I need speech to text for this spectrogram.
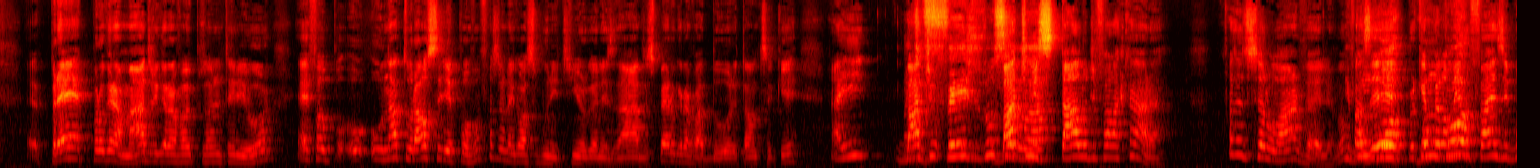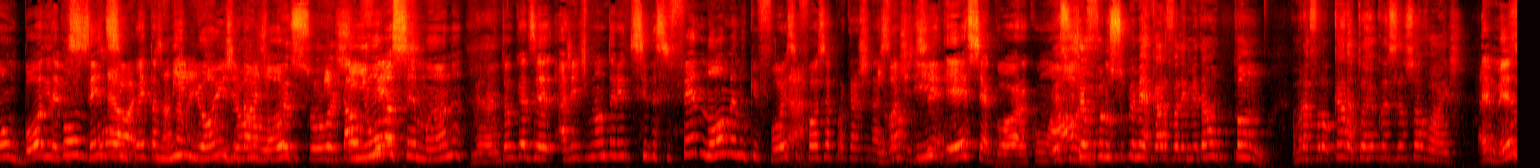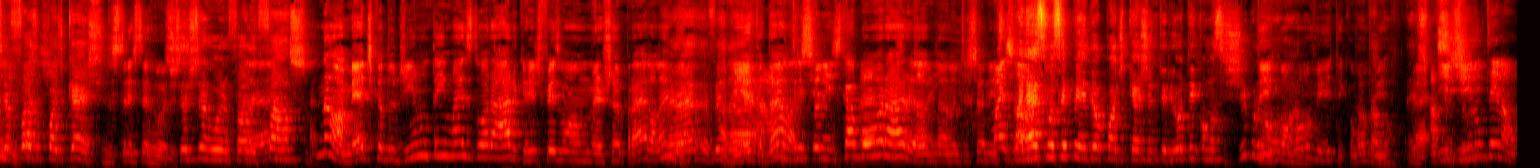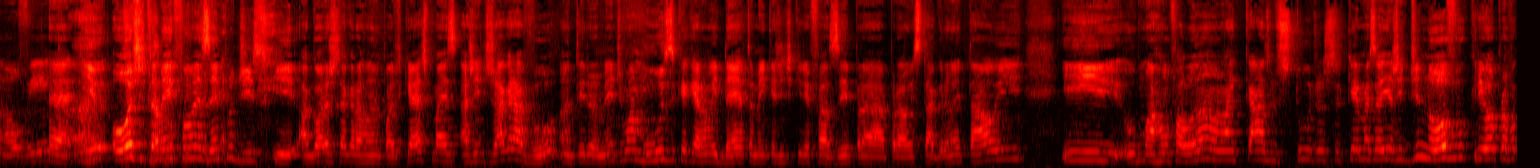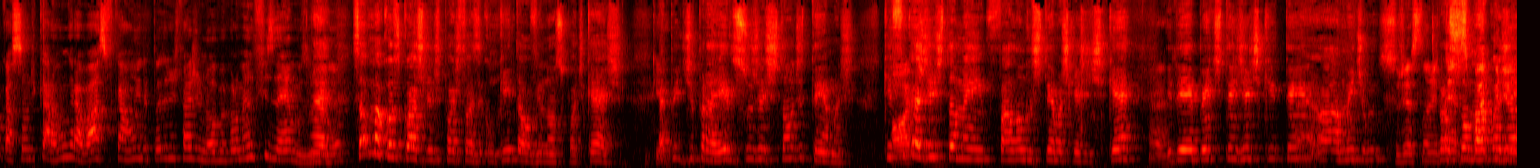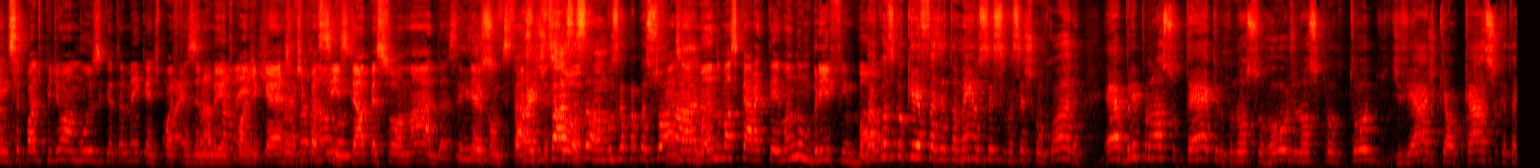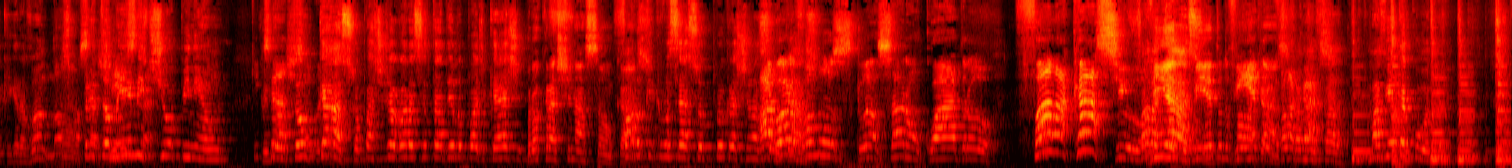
pré-programado de gravar o episódio anterior. Aí falou, pô, o, o natural seria, pô, vamos fazer um negócio bonitinho, organizado, espera o gravador e tal, não sei o quê. Aí bate o, fez do bate o celular. estalo de falar, cara, vamos fazer do celular, velho. Vamos E fazer, bombou, porque pelo bombou. menos faz e bombou, E teve bombou. 150 Exatamente. milhões de Milhões de downloads pessoas. em uma semana. É. Então, quer dizer, a gente não teria sido esse fenômeno que foi se É. fosse a E procrastinação. E, dizer- esse agora, com Esse áudio... dia eu fui no supermercado e falei, me dá um pão. A mulher falou, cara, eu tô reconhecendo sua voz. É mesmo? Você faz o podcast? Dos Três Terrores. Dos Três Terror. Eu falei, É. faço. Não, a médica do Dinho não tem mais horário, que a gente fez um, um merchan pra ela, lembra? É, é verdade. A vinheta É, a dela? nutricionista. Acabou É, o horário, a nutricionista. Mas, ó, Aliás, se você perdeu o podcast anterior, tem como assistir, Bruno? tem como Romano? ouvir, tem como Então tá ouvir. bom. É É, Assistir e- não tem não, mas ouvir... É, Ah, e hoje tá também bom. foi um exemplo disso, que agora a gente está gravando o podcast, mas a gente já gravou anteriormente uma música que era uma ideia também que a gente queria fazer para o Instagram e tal, e, e o Marrom falou, não, lá em casa, no estúdio, não sei o quê, mas aí a gente de novo criou a provocação de, cara, vamos gravar, se ficar ruim depois a gente faz de novo, mas pelo menos fizemos, entendeu? É. Sabe uma coisa que eu acho que a gente pode fazer com quem está ouvindo nosso podcast? É pedir para ele sugestão de temas. Que Ótimo. fica a gente também falando os temas que a gente quer É. e de repente tem gente que tem a mente. Sugestão de Pra tema. Você somar pode, com a pedir, gente. você pode pedir uma música também que a gente pode Ah, fazer no meio do exatamente. podcast. É, tipo assim, uma se tem uma pessoa amada, você quer Isso, conquistar a essa gente pessoa, faz essa- uma música para pessoa faz uma, amada. manda umas características, manda um briefing bom. Uma coisa que eu queria fazer também, não sei se vocês concordam, é abrir para o nosso técnico, nosso hold, nosso produtor de viagem, que é o Cássio, que está aqui gravando, Nosso para ele também emitir opinião. Que que entendeu? você acha então, sobre Cássio, isso? a partir de agora você está dentro do podcast. Procrastinação, cara. Fala o que, que você acha sobre procrastinação, Agora Cássio. vamos lançar um quadro Fala Cássio! Fala, Vinheta, Cássio. vinheta do Fala Vinheta Cássio. Fala Fala, Cássio. fala. Uma vinheta curta.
